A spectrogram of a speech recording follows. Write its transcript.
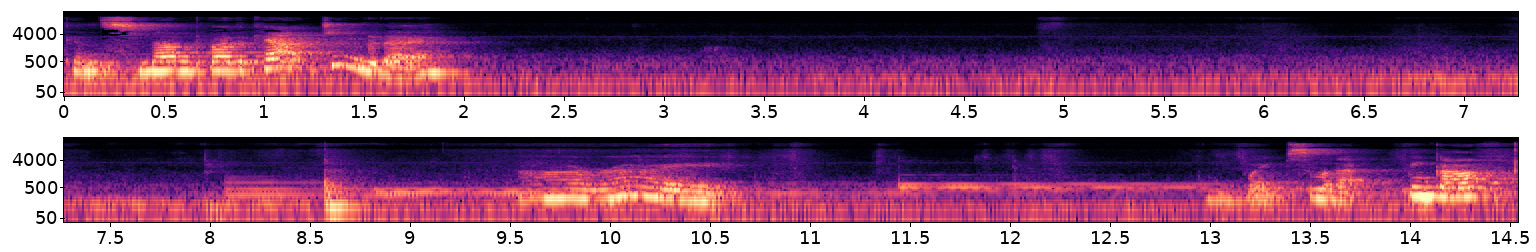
Can snubbed by the cat too today. Pink off.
